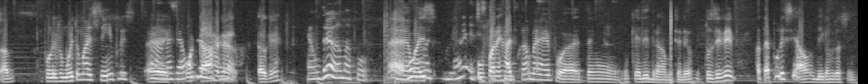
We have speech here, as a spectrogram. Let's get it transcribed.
sabe? Um livro muito mais simples, ah, é, mas é um uma drama, carga... Né? É o quê? É um drama, pô. É, é mas é o Fahrenheit também, pô, é, tem um, um quê de drama, entendeu? Inclusive, até policial, digamos assim,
